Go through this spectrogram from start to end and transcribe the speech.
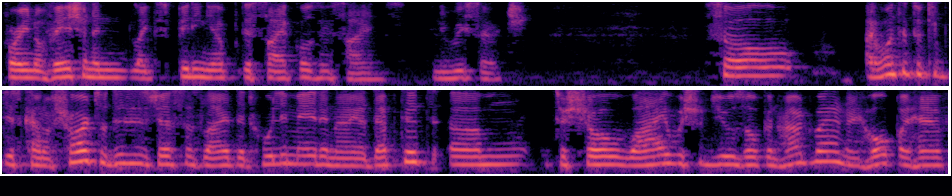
for innovation and like speeding up the cycles in science and research. So I wanted to keep this kind of short. So this is just a slide that Juli made and I adapted um, to show why we should use open hardware. And I hope I have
